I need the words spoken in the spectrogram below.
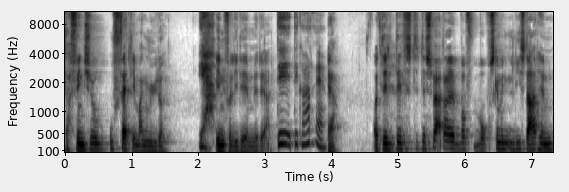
der findes jo ufattelig mange myter Ja, inden for lige det emne der. det, det gør det, ja. Ja. Og det, det, det, det er svært, at, hvor, hvor skal man lige starte henne?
